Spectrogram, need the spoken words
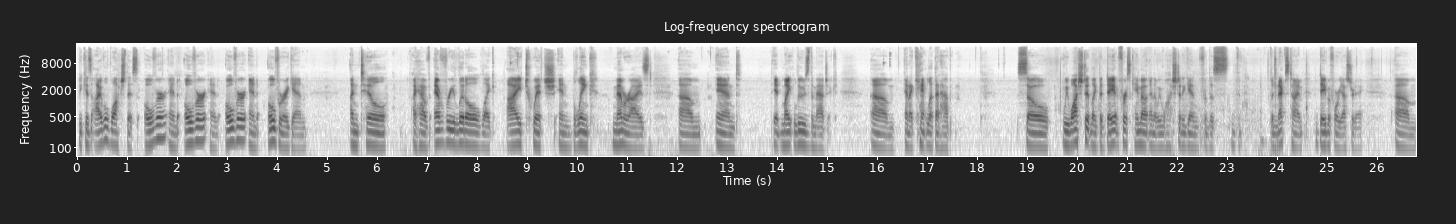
because I will watch this over and over and over and over again until I have every little like eye twitch and blink memorized, um, and it might lose the magic, um, and I can't let that happen. So we watched it like the day it first came out, and then we watched it again for this the, the next time, the day before yesterday, um,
